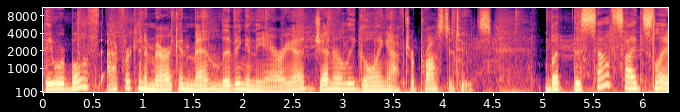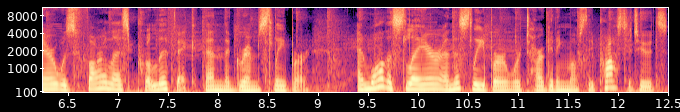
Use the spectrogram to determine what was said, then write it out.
They were both African American men living in the area, generally going after prostitutes. But the Southside Slayer was far less prolific than the Grim Sleeper. And while the Slayer and the Sleeper were targeting mostly prostitutes,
